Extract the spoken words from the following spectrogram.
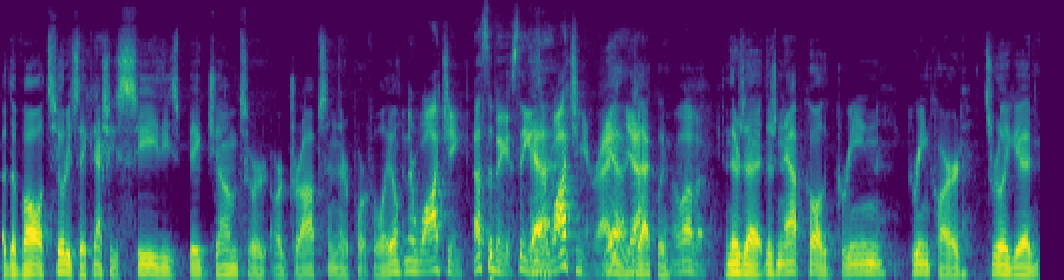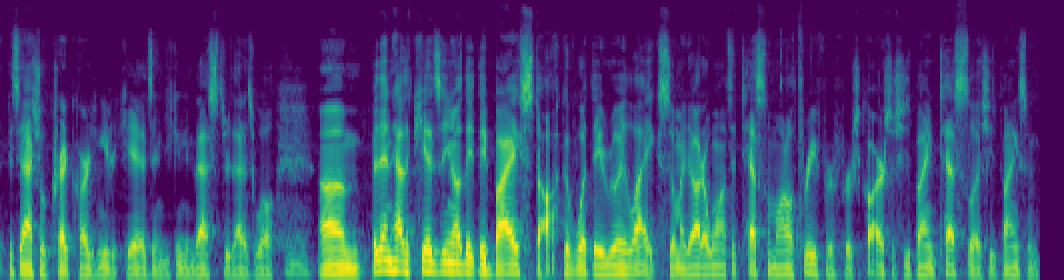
of the volatility. So they can actually see these big jumps or, or drops in their portfolio. and they're watching. That's the biggest thing. Is Yeah. they're watching it, right? Yeah, exactly. I love it. And there's a there's an app called Green Green Card. It's really good. It's an actual credit card you can give your kids, and you can invest through that as well. Um, but then have the kids, you know, they, they buy stock of what they really like. So my daughter wants a Tesla Model Three for her first car, so she's buying Tesla. She's buying some,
